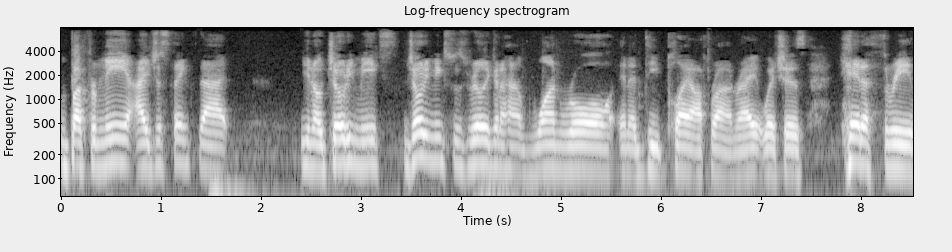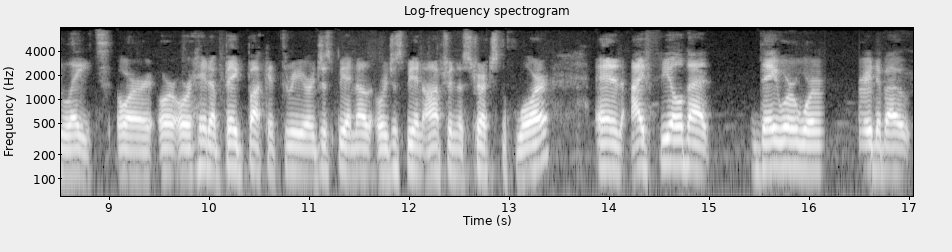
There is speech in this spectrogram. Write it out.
but for me, I just think that you know Jodie Meeks Jodie Meeks was really going to have one role in a deep playoff run, right? Which is hit a three late or or or hit a big bucket three or just be another or just be an option to stretch the floor. And I feel that they were worried about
